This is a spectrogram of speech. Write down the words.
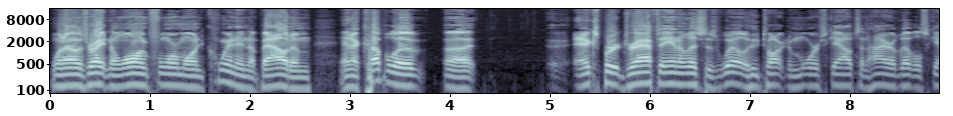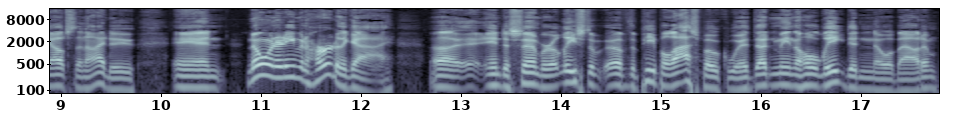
when I was writing a long form on Quinnen about him, and a couple of uh, expert draft analysts as well who talk to more scouts and higher level scouts than I do, and no one had even heard of the guy. Uh, in December, at least of, of, the people I spoke with, doesn't mean the whole league didn't know about him,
